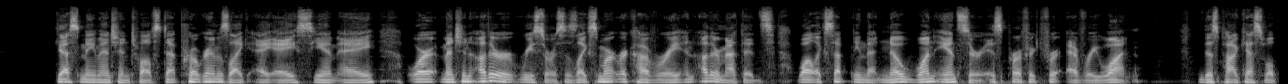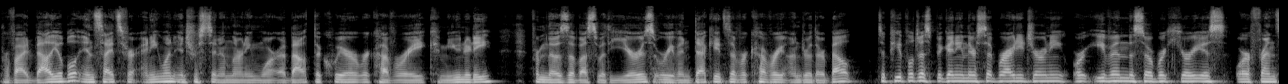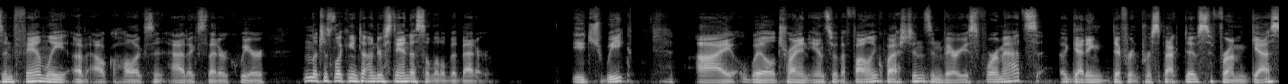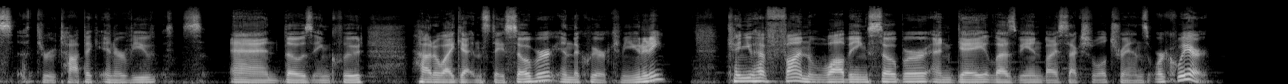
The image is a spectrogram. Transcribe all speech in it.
Guests may mention 12 step programs like AA, CMA, or mention other resources like Smart Recovery and other methods while accepting that no one answer is perfect for everyone. This podcast will provide valuable insights for anyone interested in learning more about the queer recovery community, from those of us with years or even decades of recovery under their belt to people just beginning their sobriety journey, or even the sober curious or friends and family of alcoholics and addicts that are queer and just looking to understand us a little bit better. Each week, I will try and answer the following questions in various formats, uh, getting different perspectives from guests through topic interviews. And those include how do I get and stay sober in the queer community? Can you have fun while being sober and gay, lesbian, bisexual, trans, or queer?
